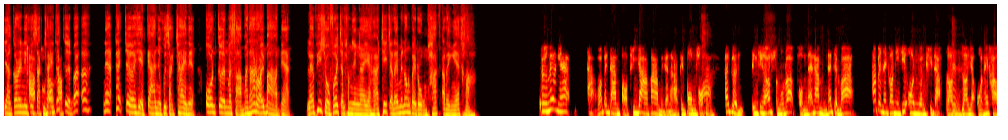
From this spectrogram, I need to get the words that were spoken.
อย่างกรณีครับคุณศักดิ์ชัยถูกต้องครับถ้าเกิดว่าเออเนี่ยถ้าเจอเหตุการณ์อย่างคุณศักดิ์ชัยเนี่ยโอนเกินมาสามพันห้าร้อยบาทเนี่ย แล้วพี่โชเฟอร์จะทำยังไงอะฮะ ที่จะได้ไม่ต้องไปโรงพักอะไรเงี้ยค่ะ คือเรื่องเนี้ยถามว่าเป็นการตอบที่ยากมากเหมือนกันนะครับพี่ปุ้มเพราะว่าค่ะถ้าเกิดจริง ๆ แล้วสมมติว่าผมแนะนำอย่างถ้าเกิดว่าถ้าเป็นในกรณีที่โอนเงินผิดอะเราอืมเราอย่าโอนให้เขา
